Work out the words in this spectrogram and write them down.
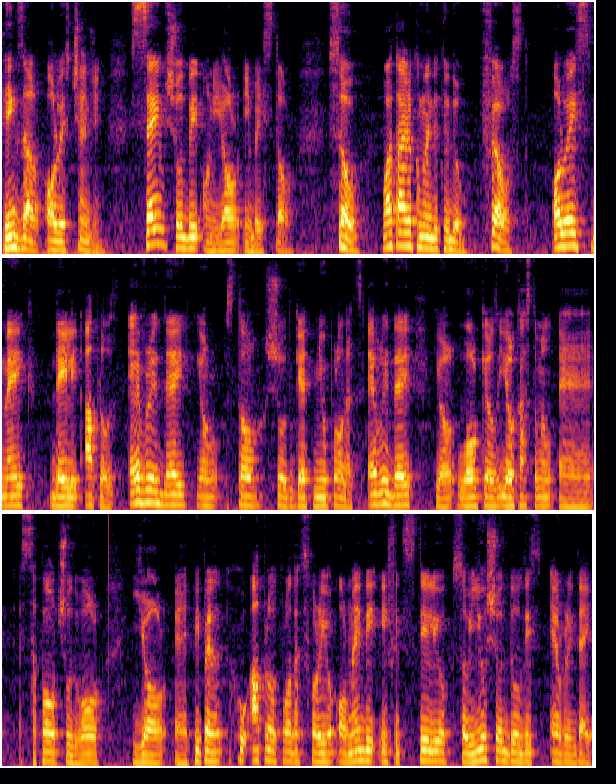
Things are always changing. Same should be on your eBay store. So what I recommend you to do, first, always make daily uploads. Every day your store should get new products. Every day your workers, your customer uh, support should work your uh, people who upload products for you or maybe if it's still you so you should do this every day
